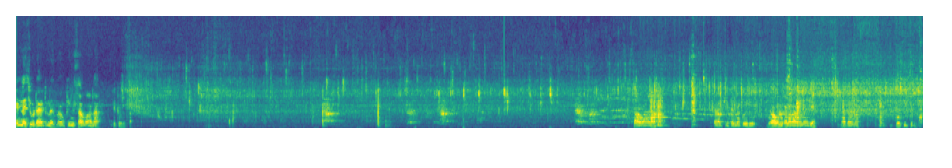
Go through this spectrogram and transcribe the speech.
എണ്ണ ചൂടായിട്ടുണ്ട് നമുക്കിനി സവാള ഇട്ട് കൊടുക്കാം. സവാള ഇളക്കിയിട്ട് നമുക്കൊരു ബ്രൗൺ കളറാകുന്നവരെ നല്ലോണം മൂപ്പിച്ചെടുക്കാം.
